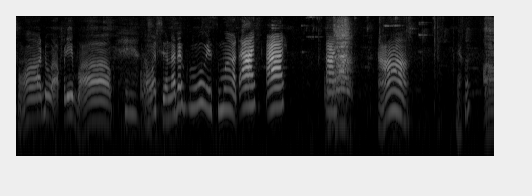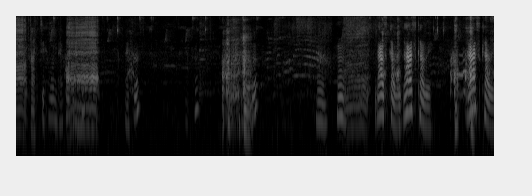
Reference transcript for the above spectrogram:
স্মার্ট বাপরে বাপ। আমার সোনাটা খুব স্মার্ট আয় আয় আয়। হ্যাঁ। দেখো, হাঁটছে কেমন? দেখো দেখো। দেখো দেখো। হুম হুম। ঘাস খাবে ঘাস খাবে ঘাস খাবে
